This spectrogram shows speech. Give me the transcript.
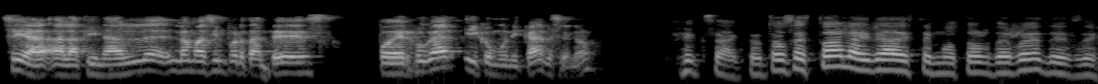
sí, a la final eh, lo más importante es poder jugar y comunicarse, ¿no? Exacto. Entonces, toda la idea de este motor de red es de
